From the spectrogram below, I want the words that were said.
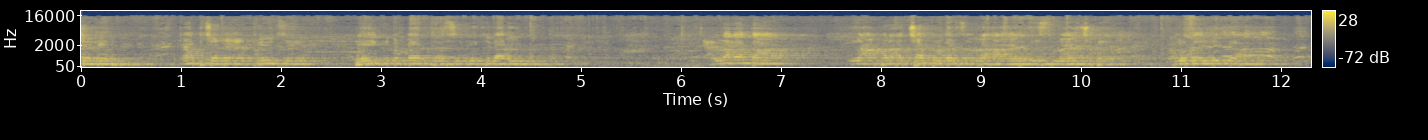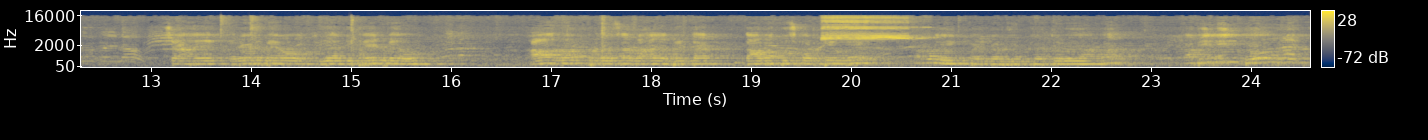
चलिए अब चले फिर से एक नंबर जर्सी के खिलाड़ी। लगातार यहाँ पर अच्छा प्रदर्शन रहा है इस मैच में। मुगेली का चाहे रेड में हो या डिफेंड में हो, और प्रदर्शन रहा है अभी तक। दावा कुछ करते हुए, और एक पॉइंट अर्जित करते हुए यहाँ पर। अभी भी दो मिनट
